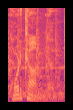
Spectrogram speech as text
More to come.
